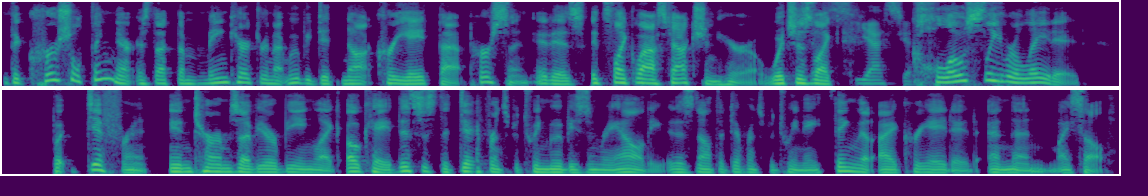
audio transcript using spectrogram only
the crucial thing there is that the main character in that movie did not create that person. It is it's like Last Action Hero, which is like yes, yes. closely related but different in terms of your being like, okay, this is the difference between movies and reality. It is not the difference between a thing that I created and then myself.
